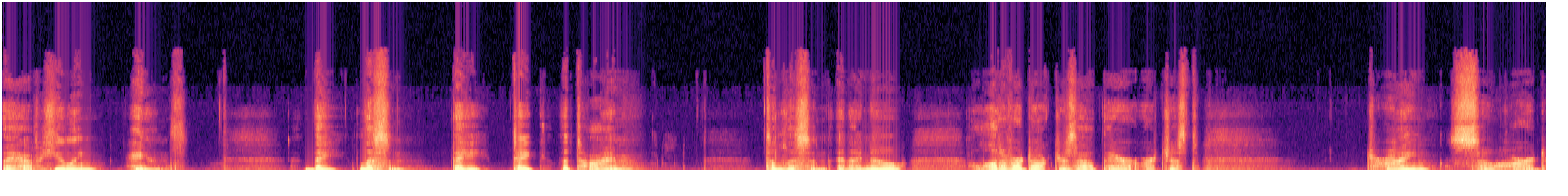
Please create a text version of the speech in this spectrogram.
They have healing hands. They listen. They take the time to listen. And I know a lot of our doctors out there are just trying so hard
